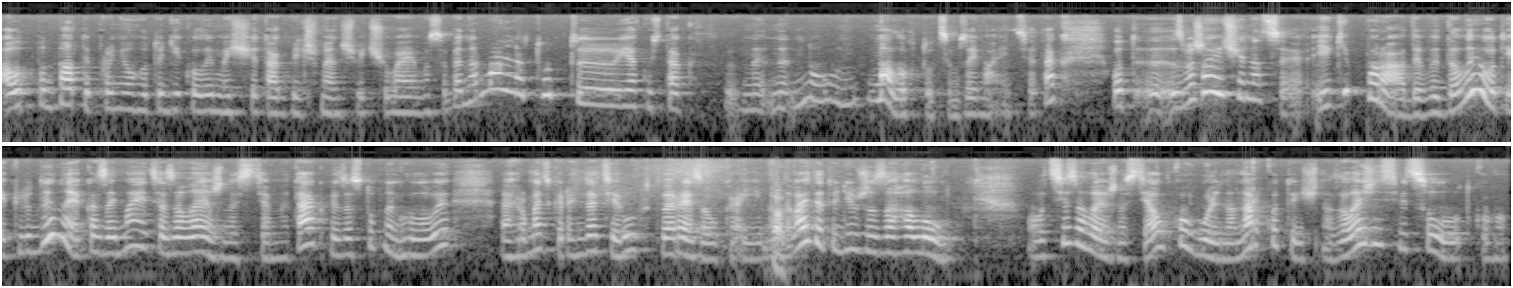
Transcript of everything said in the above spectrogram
А от подбати про нього тоді, коли ми ще так більш-менш відчуваємо себе нормально, тут якось так ну, мало хто цим займається. Так? От зважаючи на це, які б поради ви дали, от як людина, яка займається залежностями, так? Ви заступник голови е, громадської організації Рух Твереза Україна. Так. Давайте тоді вже загалом. Оці залежності, алкогольна, наркотична, залежність від солодкого.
